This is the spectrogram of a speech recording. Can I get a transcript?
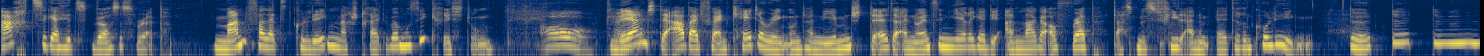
80er Hits versus Rap. Mann verletzt Kollegen nach Streit über Musikrichtung. Oh, okay. Während der Arbeit für ein Catering-Unternehmen stellte ein 19-Jähriger die Anlage auf Rap. Das missfiel einem älteren Kollegen. Dö, dö, dö.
